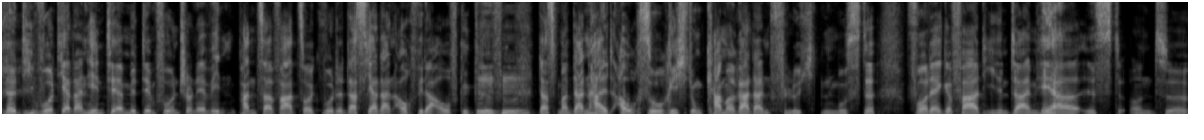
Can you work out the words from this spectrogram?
ne, die wurde ja dann hinterher mit dem vorhin schon erwähnten Panzerfahrzeug, wurde das ja dann auch wieder aufgegriffen, mhm. dass man dann halt auch so Richtung Kamera dann flüchten musste vor der Gefahr, die hinter einem ja. her ist. Und äh,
